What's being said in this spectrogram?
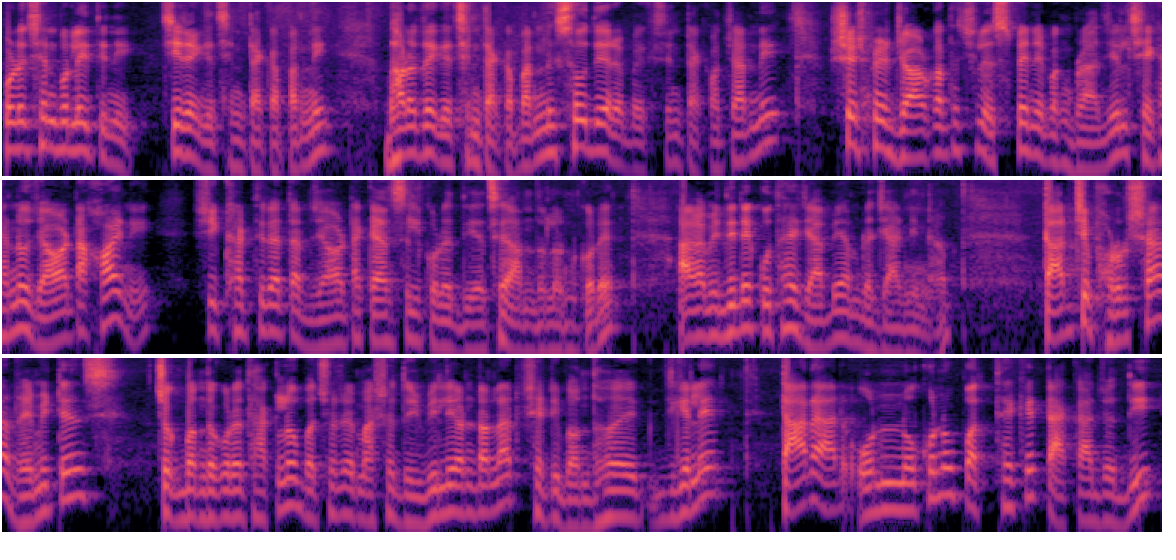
পড়েছেন বলেই তিনি চিনে গেছেন, টাকা পাননি, ভারতে গেছেন, টাকা পাননি, সৌদি আরবে গেছেন, টাকা চাননি। শেষমেশ যাওয়ার কথা ছিল স্পেন এবং ব্রাজিল। সেখানেও যাওয়াটা হয়নি। শিক্ষার্থীরা তার যাওয়াটা ক্যান্সেল করে দিয়েছে আন্দোলন করে। আগামী দিনে কোথায় যাবে আমরা জানি না। তার যে ভরসা রেমিটেন্স চোখ বন্ধ করে থাকলেও বছরের মাসে দুই বিলিয়ন ডলার, সেটি বন্ধ হয়ে গেলে তার আর অন্য কোনো পথ থেকে টাকা যদি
